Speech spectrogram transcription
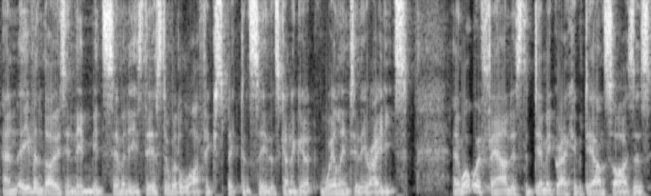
And even those in their mid 70s, they've still got a life expectancy that's going to get well into their 80s. And what we've found is the demographic of downsizers,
